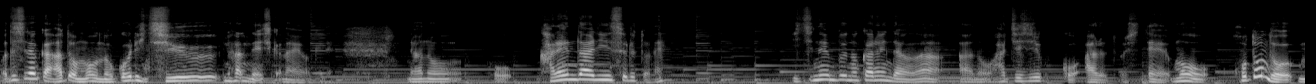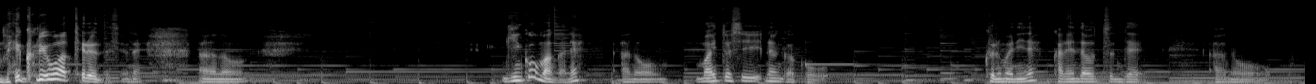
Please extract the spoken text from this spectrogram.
私なんかあともう残り十何年しかないわけであのこうカレンダーにするとね1年分のカレンダーがあの80個あるとしてもうほとんどめくり終わってるんですよね。あの銀行マンがねあの毎年なんかこう車にねカレンダーを積んであの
